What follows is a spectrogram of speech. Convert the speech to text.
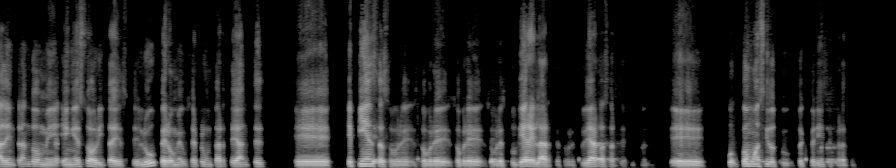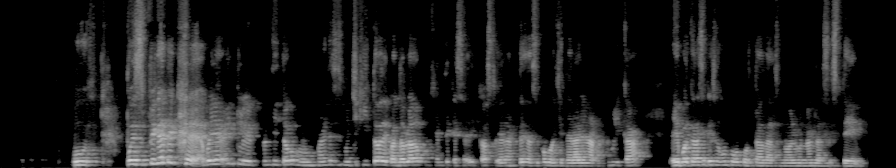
adentrándome en eso ahorita, este, Lu, pero me gustaría preguntarte antes, eh, ¿qué piensas sobre, sobre, sobre, sobre estudiar el arte, sobre estudiar las artes visuales? Eh, ¿Cómo ha sido tu, experiencia para ti? Pues fíjate que voy a incluir tantito como un paréntesis muy chiquito de cuando he hablado con gente que se dedica a estudiar artes, así como en general en la República, eh, porque ahora sí que son un poco contadas, ¿no? Algunas las este,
